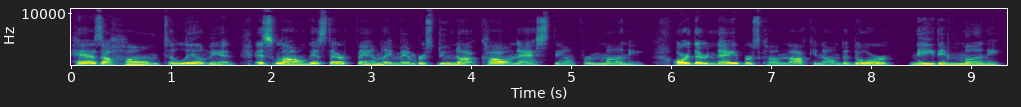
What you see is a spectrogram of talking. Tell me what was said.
has a home to live in, as long as their family members do not call and ask them for money, or their neighbors come knocking on the door needing money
